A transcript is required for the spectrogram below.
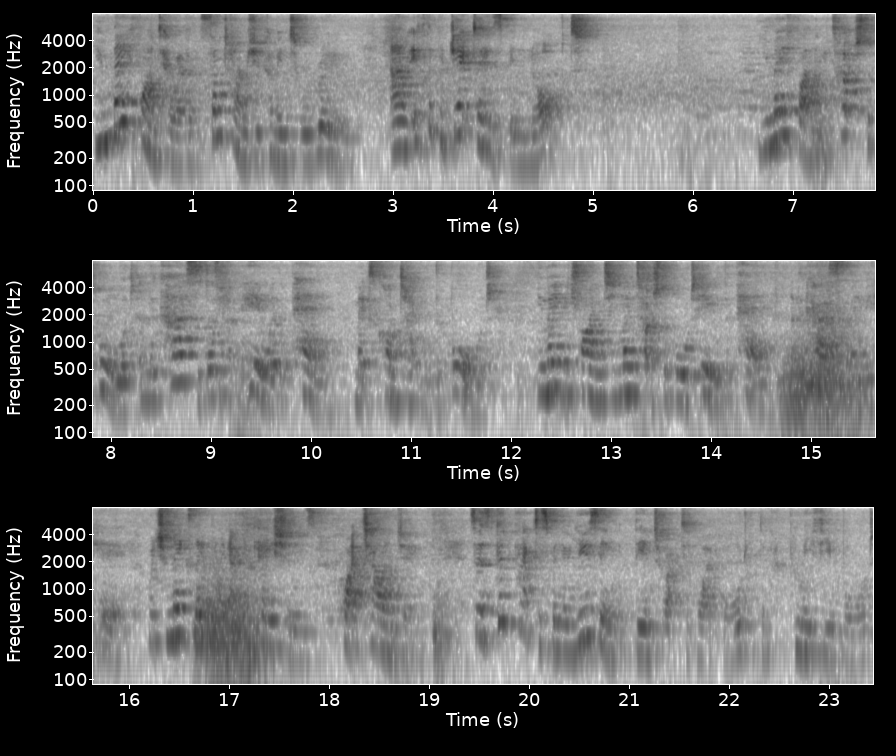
You may find, however, that sometimes you come into a room and if the projector has been knocked, you may find that you touch the board and the cursor doesn't appear where the pen makes contact with the board. You may be trying to, you may touch the board here with the pen and the cursor may be here, which makes opening applications quite challenging. So it's good practice when you're using the interactive whiteboard, the Promethean board,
